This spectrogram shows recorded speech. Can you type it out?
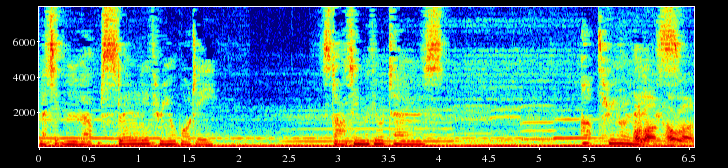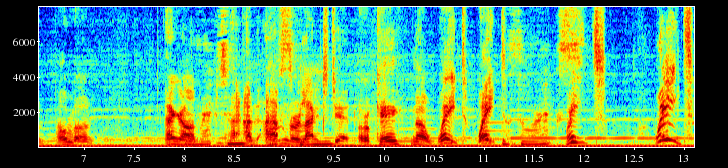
Let it move up slowly through your body, starting with your toes, up through your legs. Hold on, hold on, hold on. Hang on. Rectum, I, I- haven't relaxed yet, okay? No, wait, wait, your thorax, wait, wait!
